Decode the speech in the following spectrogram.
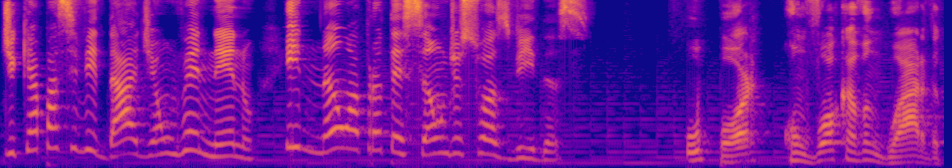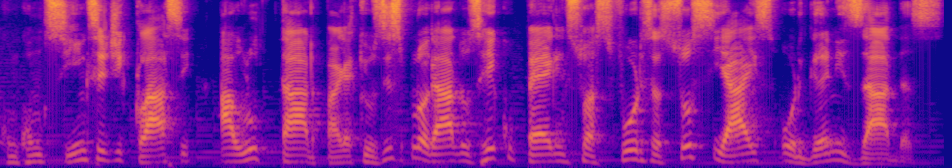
de que a passividade é um veneno e não a proteção de suas vidas. O POR convoca a vanguarda com consciência de classe a lutar para que os explorados recuperem suas forças sociais organizadas.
